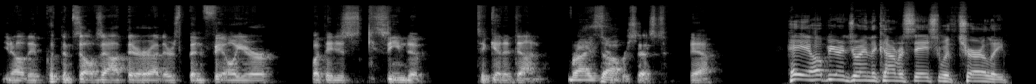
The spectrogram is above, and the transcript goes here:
You know, they put themselves out there. Uh, there's been failure, but they just seem to to get it done. Rise up. Persist. Yeah. Hey, I hope you're enjoying the conversation with Charlie.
